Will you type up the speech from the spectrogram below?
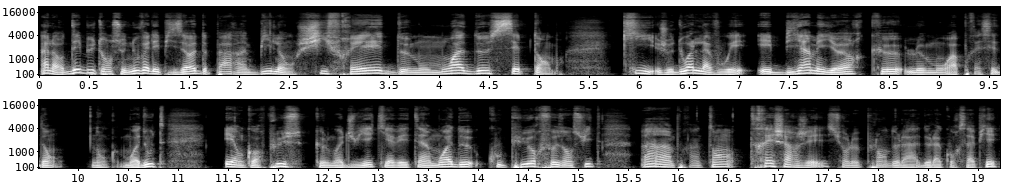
Alors débutons ce nouvel épisode par un bilan chiffré de mon mois de septembre, qui, je dois l'avouer, est bien meilleur que le mois précédent, donc mois d'août, et encore plus que le mois de juillet qui avait été un mois de coupure faisant suite à un printemps très chargé sur le plan de la, de la course à pied.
